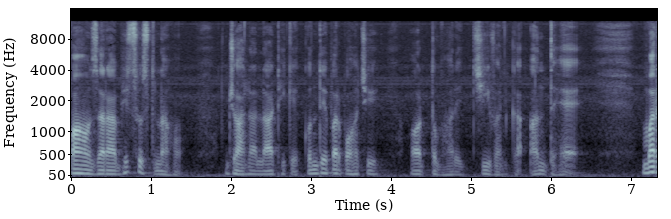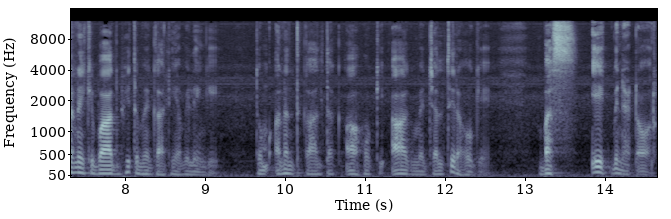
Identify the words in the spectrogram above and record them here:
पाँव जरा भी सुस्त ना हो। ज्वाला लाठी के कुंदे पर पहुँची और तुम्हारे जीवन का अंत है। मरने के बाद भी तुम्हें गालियाँ मिलेंगी। तुम अनंत काल तक आहों की आग में जलते रहोगे। बस एक मिनट और।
